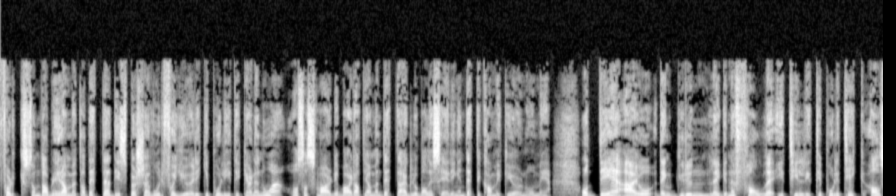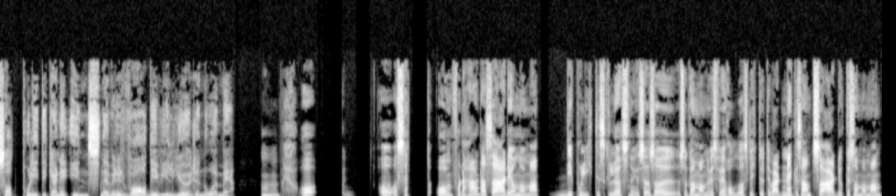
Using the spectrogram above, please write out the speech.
Folk som da blir rammet av dette, de spør seg hvorfor gjør ikke politikerne noe, og så svarer de bare at ja, men dette er globaliseringen, dette kan vi ikke gjøre noe med. Og det er jo den grunnleggende fallet i tillit til politikk, altså at politikerne innsnevrer hva de vil gjøre noe med. Mm. Og, og, og sett overfor det her, da, så er det jo noe med at de politiske løsningene så, så, så, kan man, hvis vi holder oss litt ute i verden, ikke sant, så er det jo ikke som om man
